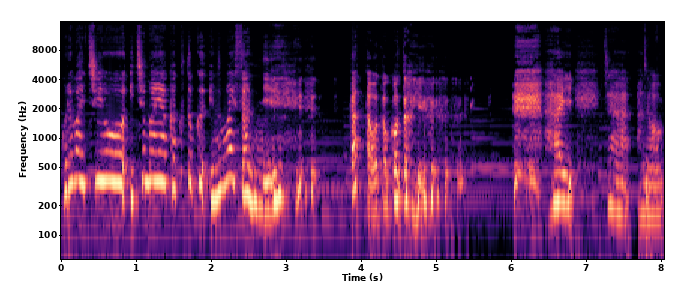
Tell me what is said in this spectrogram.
これは一応、一枚屋獲得 NY さんに 勝った男という はい。じゃあ、あの、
